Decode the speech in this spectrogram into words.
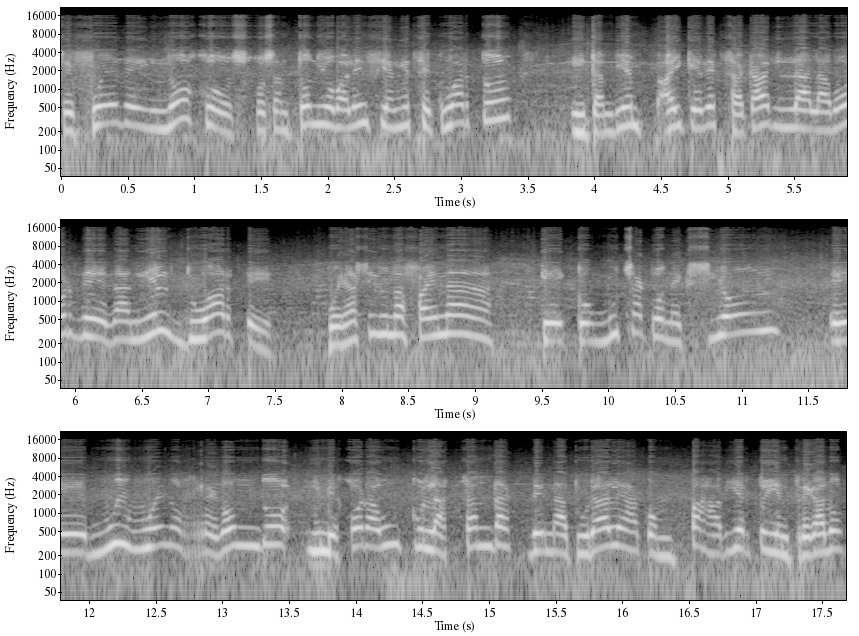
se fue de hinojos José Antonio Valencia en este cuarto y también hay que destacar la labor de Daniel Duarte, pues ha sido una faena que con mucha conexión, eh, muy bueno, redondo y mejor aún con las tandas de naturales a compás abierto y entregado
